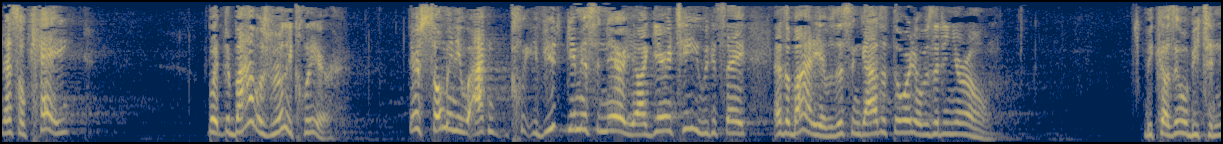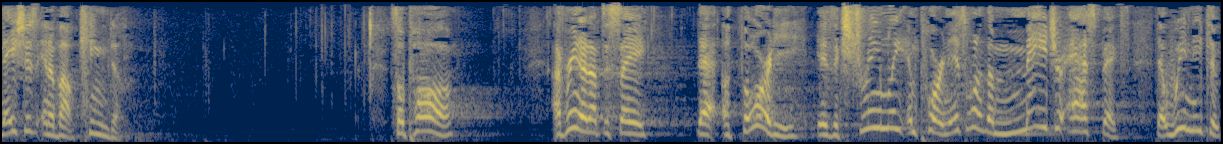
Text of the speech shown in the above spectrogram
That's okay. But the Bible is really clear. There's so many. I can, if you give me a scenario, I guarantee you we can say, as a body, was this in God's authority or was it in your own? Because it will be tenacious and about kingdom. So, Paul, I bring that up to say that authority is extremely important. It's one of the major aspects that we need to,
